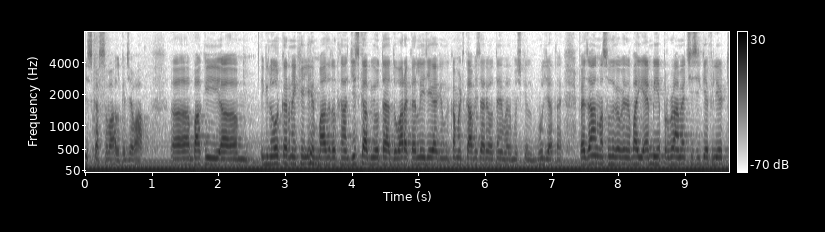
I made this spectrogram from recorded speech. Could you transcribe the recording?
इसका सवाल का जवाब। बाकी इग्नोर करने के लिए माजरत खान, जिसका भी होता है, दोबारा कर लीजिएगा, क्योंकि कमेंट काफ़ी सारे होते हैं मतलब मुश्किल भूल जाता है। फैज़ान मसूद का कहते भाई एम बी प्रोग्राम एच के एफिलिएट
